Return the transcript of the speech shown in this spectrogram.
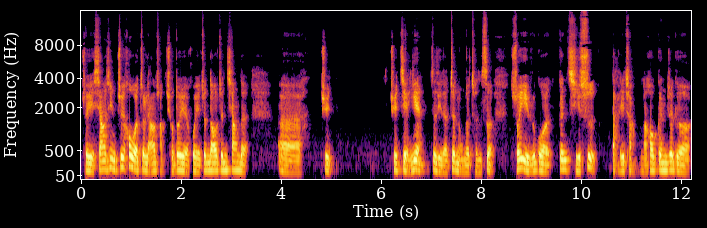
所以相信最后的这两场球队也会真刀真枪的，呃，去去检验自己的阵容的成色。所以如果跟骑士打一场，然后跟这个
